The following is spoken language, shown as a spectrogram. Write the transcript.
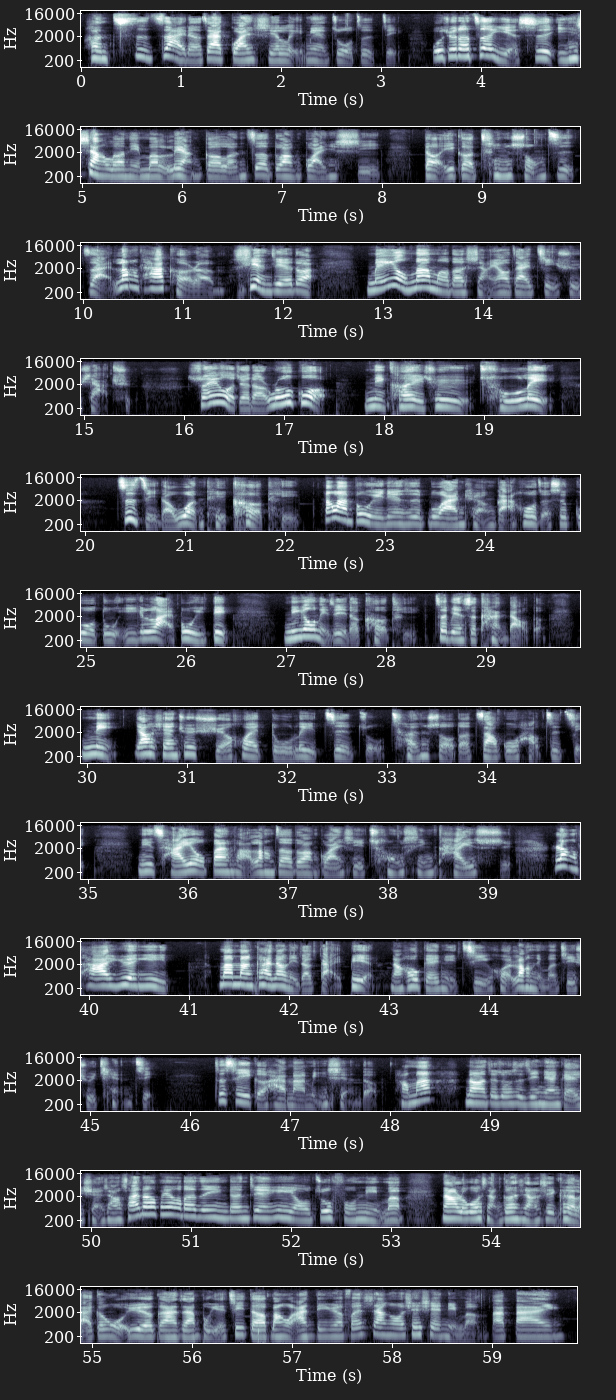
很自在的在关系里面做自己。我觉得这也是影响了你们两个人这段关系的一个轻松自在，让他可能现阶段没有那么的想要再继续下去。所以我觉得，如果你可以去处理自己的问题课题，当然不一定是不安全感或者是过度依赖，不一定。你有你自己的课题，这边是看到的。你要先去学会独立自主、成熟的照顾好自己。你才有办法让这段关系重新开始，让他愿意慢慢看到你的改变，然后给你机会，让你们继续前进。这是一个还蛮明显的，好吗？那这就是今天给选项三的朋友的指引跟建议哦，祝福你们。那如果想更详细，可以来跟我预约个案占卜，也记得帮我按订阅、分享哦，谢谢你们，拜拜。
